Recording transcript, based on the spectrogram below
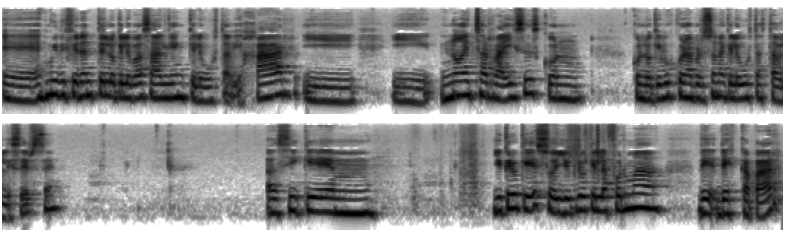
Eh, es muy diferente lo que le pasa a alguien que le gusta viajar y, no echar raíces con, con lo que busca una persona que le gusta establecerse. Así que mm, yo creo que eso, yo creo que la forma de, escapar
